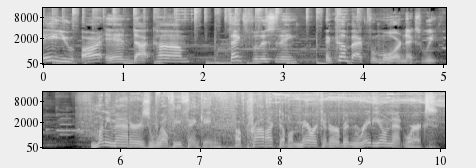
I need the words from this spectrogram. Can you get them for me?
AURN.com. Thanks for listening and come back for more next week. Money Matters Wealthy Thinking, a product of American Urban Radio Networks.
